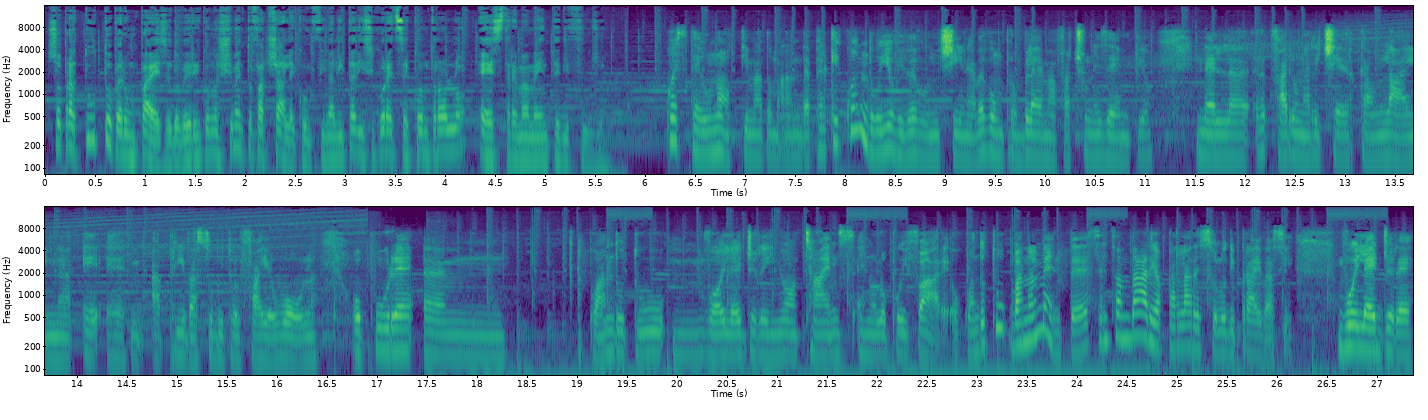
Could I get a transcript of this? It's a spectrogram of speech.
soprattutto per un paese dove il riconoscimento facciale con finalità di sicurezza e controllo è estremamente diffuso? Questa è un'ottima domanda perché quando io vivevo in Cina avevo un problema, faccio un esempio, nel fare una ricerca online e eh, apriva subito il firewall oppure ehm, quando tu mm, vuoi leggere il New York Times e non lo puoi fare, o quando tu banalmente, senza andare a parlare solo di privacy, vuoi leggere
